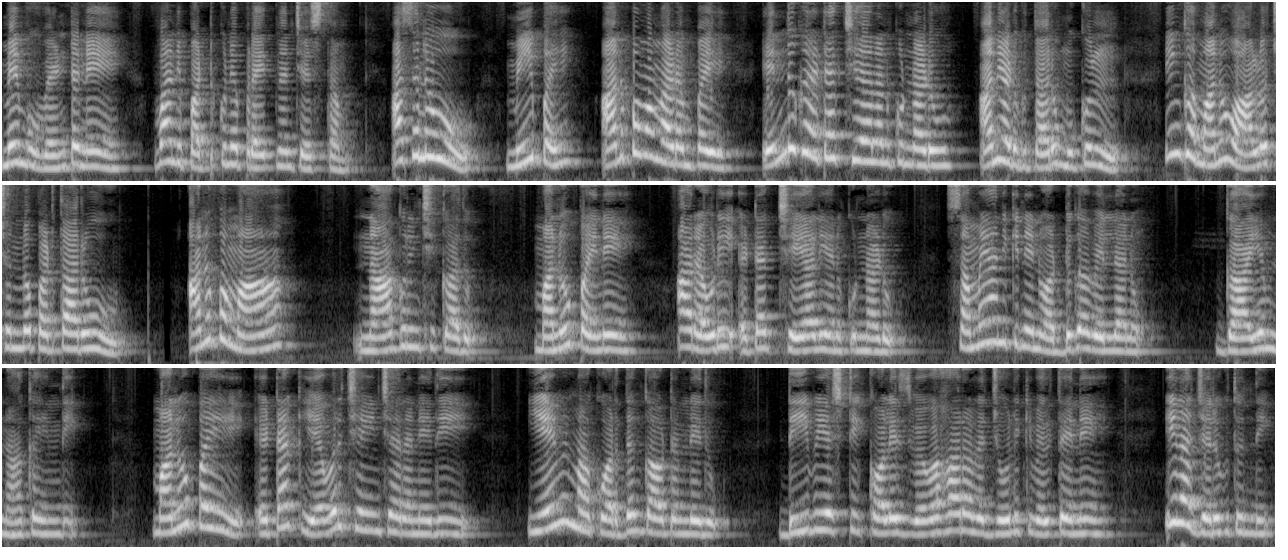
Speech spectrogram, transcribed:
మేము వెంటనే వాణ్ణి పట్టుకునే ప్రయత్నం చేస్తాం. అసలు మీపై అనుపమ మేడంపై ఎందుకు అటాక్ చేయాలనుకున్నాడు? అని అడుగుతారు ముకుల్. ఇంకా మను ఆలోచనలో పడతారు. అనుపమ నా గురించి కాదు. మను పైనే ఆ రౌడీ అటాక్ చేయాలి అనుకున్నాడు. సమయానికి నేను అడ్డుగా వెళ్ళాను. గాయం నాకైంది. మనుపై అటాక్ ఎవరు చేయించారనేది ఏమి మాకు అర్థం కావటం లేదు. డీబీఎస్టీ కాలేజ్ వ్యవహారాల జోలికి వెళ్తేనే ఇలా జరుగుతుంది.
